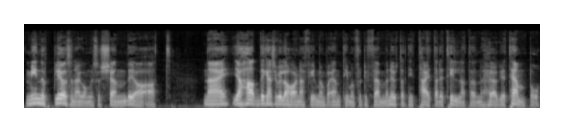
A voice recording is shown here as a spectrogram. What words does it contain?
min upplevelse den här gången så kände jag att nej, jag hade kanske velat ha den här filmen på en timme och 45 minuter, att ni tajtade till den, att den högre tempo.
